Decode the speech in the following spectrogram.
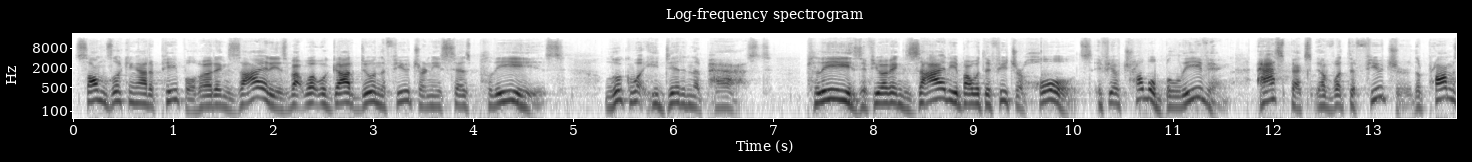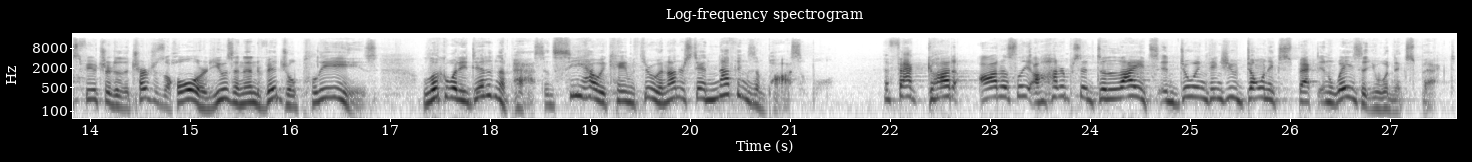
Psalm's looking out at people who had anxieties about what would God do in the future, and he says, Please, look what he did in the past. Please, if you have anxiety about what the future holds, if you have trouble believing, aspects of what the future, the promised future to the church as a whole or to you as an individual, please look at what he did in the past and see how he came through and understand nothing's impossible. In fact, God honestly 100% delights in doing things you don't expect in ways that you wouldn't expect.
